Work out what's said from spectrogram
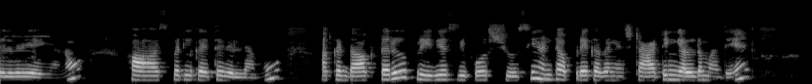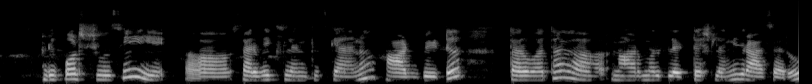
డెలివరీ అయ్యానో హాస్పిటల్కి అయితే వెళ్ళాము. అక్కడ డాక్టర్ ప్రీవియస్ రిపోర్ట్స్ చూసి అంటే అప్పుడే కదా నేను స్టార్టింగ్ వెళ్ళడం అదే రిపోర్ట్స్ చూసి cervix length scan heart beat తర్వాత నార్మల్ బ్లడ్ టెస్ట్లు అన్నీ రాశారు.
